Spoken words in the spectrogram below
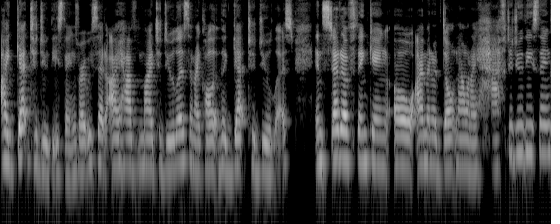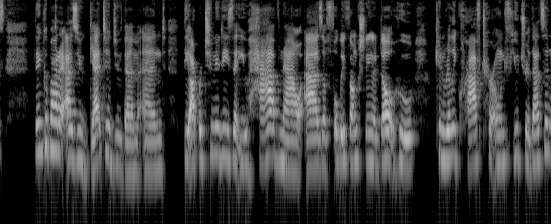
I get to do these things, right? We said I have my to do list and I call it the get to do list. Instead of thinking, oh, I'm an adult now and I have to do these things, think about it as you get to do them and the opportunities that you have now as a fully functioning adult who can really craft her own future. That's an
